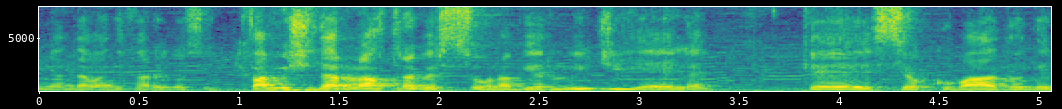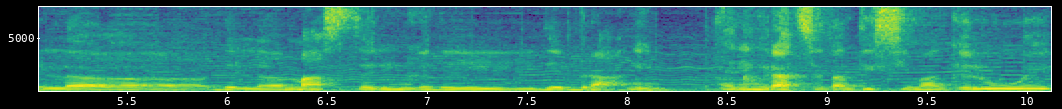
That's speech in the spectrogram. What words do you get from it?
mi, andava di fare così. Fammi citare un'altra persona, Pierluigi Iele, che si è occupato del, del mastering dei, dei, brani e ringrazio tantissimo anche lui.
